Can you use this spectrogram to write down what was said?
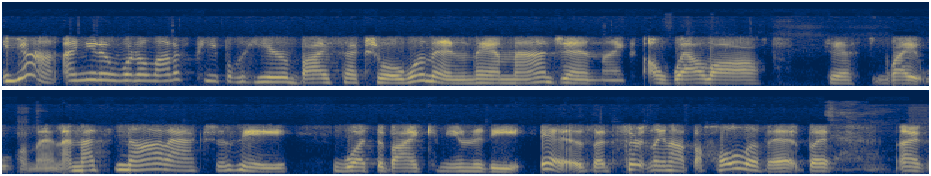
Yeah, and you know, when a lot of people hear bisexual woman, they imagine like a well off cis white woman. And that's not actually what the bi community is. That's certainly not the whole of it, but like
